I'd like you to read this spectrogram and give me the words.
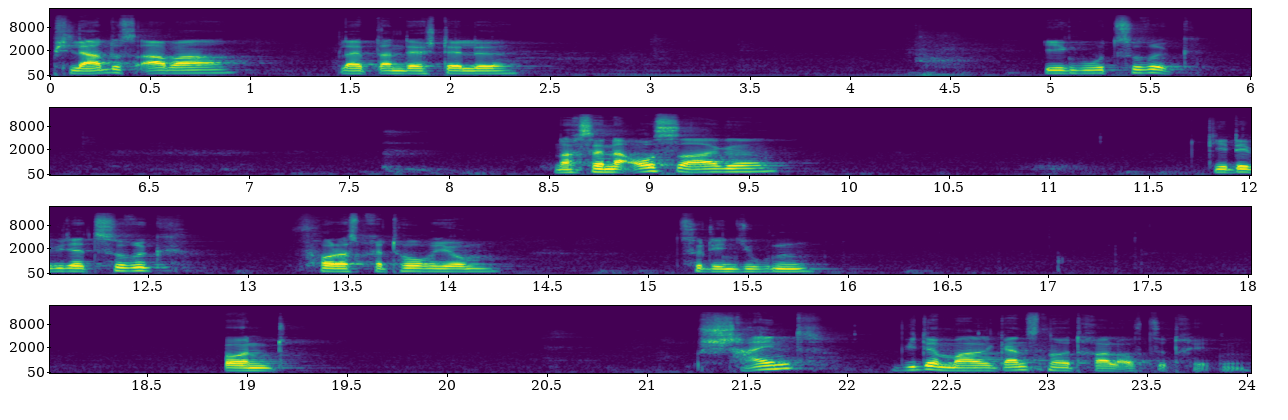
Pilatus aber bleibt an der Stelle irgendwo zurück. Nach seiner Aussage geht er wieder zurück vor das Prätorium zu den Juden. Und scheint wieder mal ganz neutral aufzutreten.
